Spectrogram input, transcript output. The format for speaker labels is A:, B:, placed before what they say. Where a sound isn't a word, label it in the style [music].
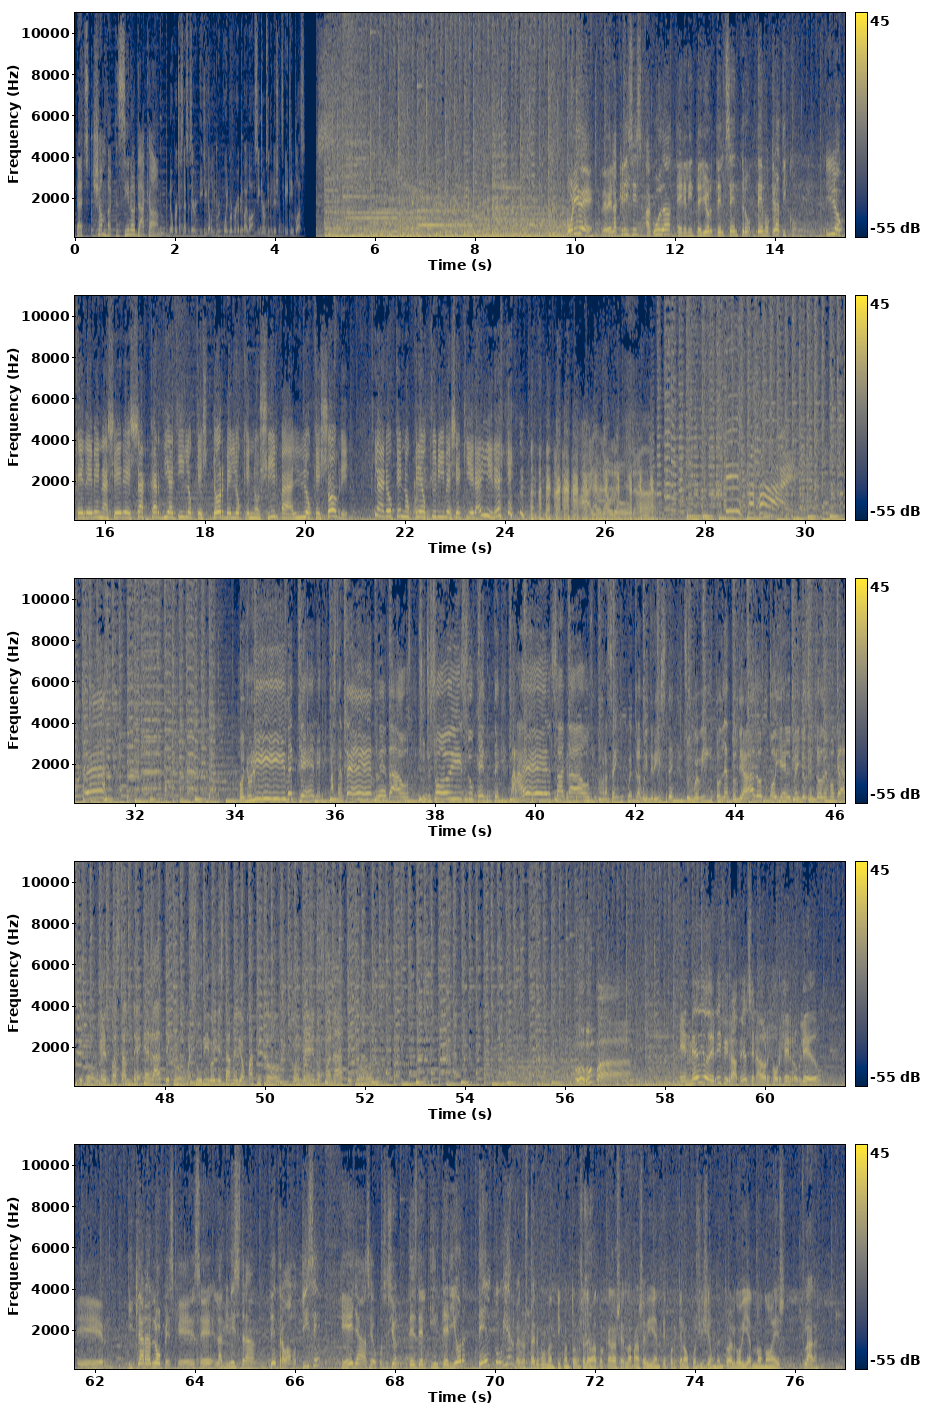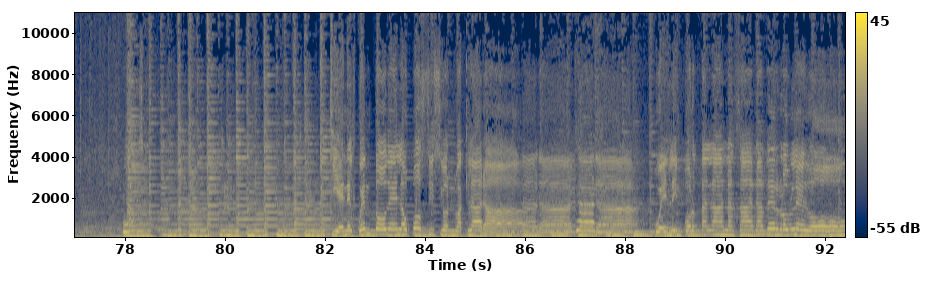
A: That's chumbacasino.com.
B: No purchase necessary. BGW. Void were prohibited by law. See terms and conditions. 18 plus.
C: Uribe revela crisis aguda en el interior del centro democrático.
D: Lo que deben hacer es sacar de allí lo que estorbe, lo que nos sirva, lo que sobre. Claro que no creo que Uribe se quiera ir, ¿eh? [laughs]
C: Ay, doña Aurora. [laughs]
E: Hoy Uribe tiene bastante enredados. Suyo soy su gente, para él sagrados. Ahora se encuentra muy triste, sus huevitos le han toteado. Hoy el bello centro democrático es bastante errático. Pues Uribe hoy está medio apático, con menos fanáticos.
C: ¡Upa! En medio de Riff y Rafe, el senador Jorge Robledo eh, y Clara López, que es eh, la ministra de Trabajo, dice que ella hace oposición desde el interior del gobierno.
F: Pero espere un momentico, entonces le va a tocar hacerla más evidente porque la oposición dentro del gobierno no es clara.
G: Quien el cuento de la oposición no aclara. Clara, clara. Pues le importa la lanzada de Robledo.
